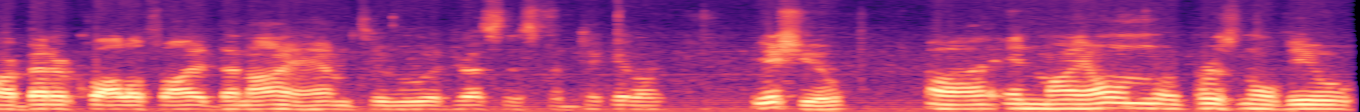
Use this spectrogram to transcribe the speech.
are better qualified than I am to address this particular issue. In my own personal view,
